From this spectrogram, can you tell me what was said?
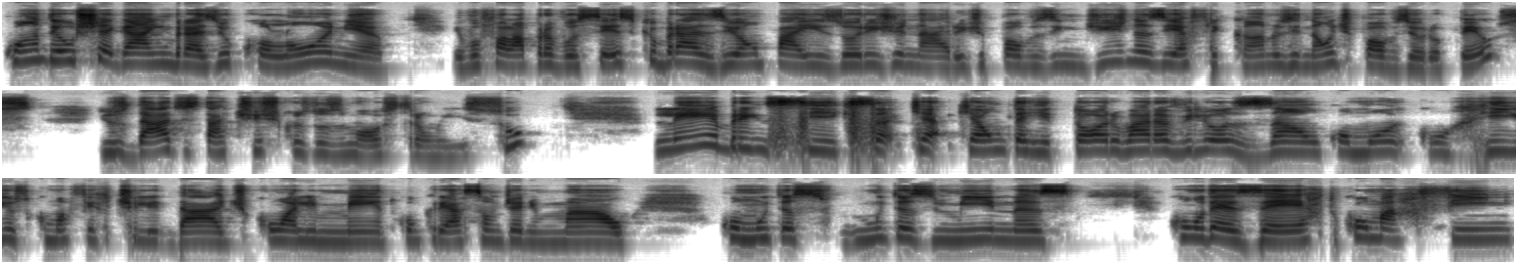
Quando eu chegar em Brasil Colônia, eu vou falar para vocês que o Brasil é um país originário de povos indígenas e africanos e não de povos europeus, e os dados estatísticos nos mostram isso. Lembrem-se que, que, é um território maravilhosão, com, com, rios, com uma fertilidade, com alimento, com criação de animal, com muitas, muitas minas, com o deserto, com o marfim.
